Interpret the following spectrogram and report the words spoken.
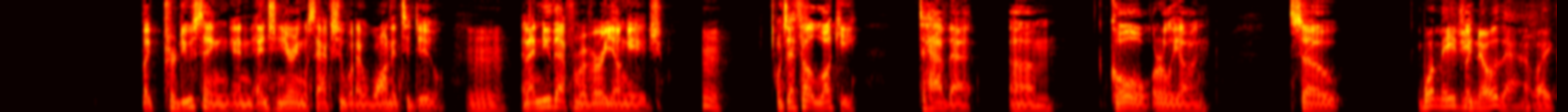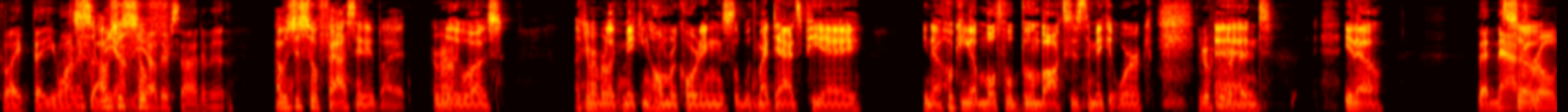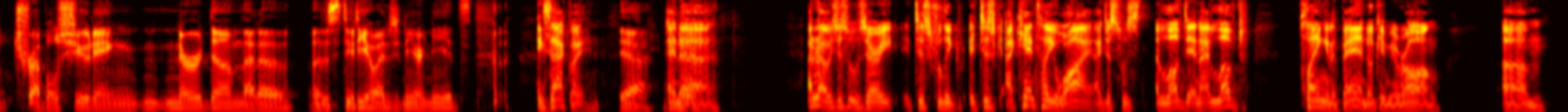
like producing and engineering was actually what I wanted to do, Mm. and I knew that from a very young age, Hmm. which I felt lucky to have that um, goal early on. So What made you Like- know that? Like like that you wanted So to be on the so other side of it. I was just so fascinated by it. I really was. I can remember like making home recordings with my dad's PA, you know, hooking up multiple boom boxes to make it work. Right. And, you know, that natural troubleshooting nerddom that a that a studio engineer needs. exactly. Yeah. And, sure. uh, I don't know. It was just, it was very, it just really, it just, I can't tell you why. I just was, I loved it. And I loved playing in a band. Don't get me wrong. Um,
